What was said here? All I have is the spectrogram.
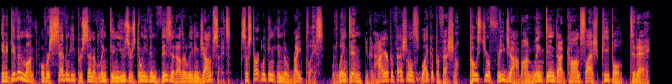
In a given month, over 70% of LinkedIn users don't even visit other leading job sites. So start looking in the right place. With LinkedIn, you can hire professionals like a professional. Post your free job on linkedin.com slash people today.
